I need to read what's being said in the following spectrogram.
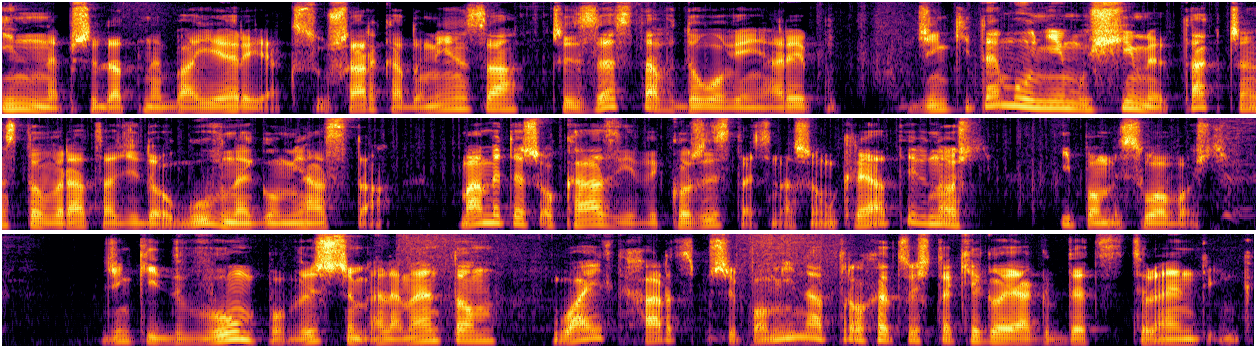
inne przydatne bariery, jak suszarka do mięsa czy zestaw do łowienia ryb. Dzięki temu nie musimy tak często wracać do głównego miasta. Mamy też okazję wykorzystać naszą kreatywność i pomysłowość. Dzięki dwóm powyższym elementom Wild Hearts przypomina trochę coś takiego jak Death Stranding,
